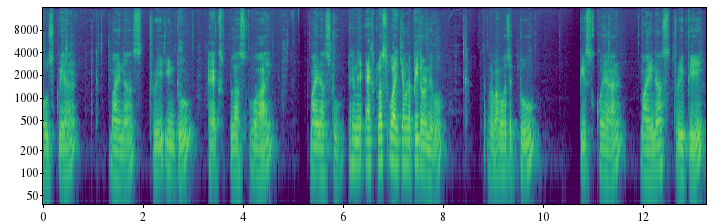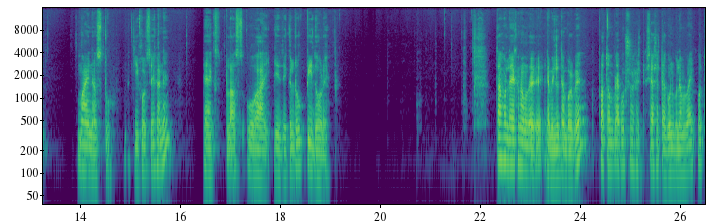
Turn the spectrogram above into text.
whole square minus three into X plus Y minus two এখানে এক্স প্লাস ওয়াইকে আমরা পি ধরে নেব। আমরা পাবো হচ্ছে two P square minus three P minus two কী করছে এখানে? X plus Y is equal to P ধরে। তাহলে এখন আমাদের এটা মিডল পড়বে। প্রথম এবং শেষের- শেষেরটা গুণ করলে আমরা কত?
